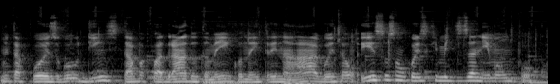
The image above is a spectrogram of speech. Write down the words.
muita coisa. O Goldin estava quadrado também quando eu entrei na água, então isso são coisas que me desanimam um pouco.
